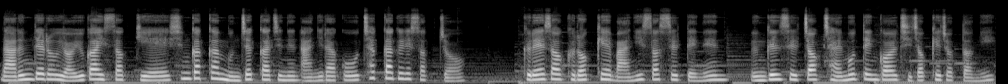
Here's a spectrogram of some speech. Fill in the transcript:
나름대로 여유가 있었기에 심각한 문제까지는 아니라고 착각을 했었죠. 그래서 그렇게 많이 썼을 때는 은근슬쩍 잘못된 걸 지적해줬더니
